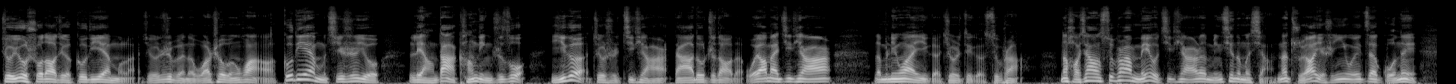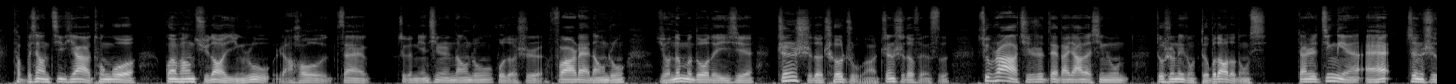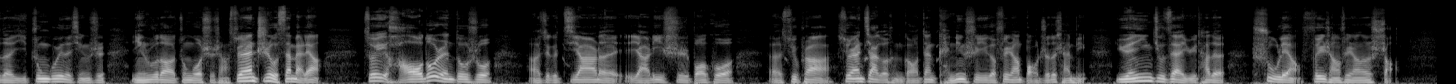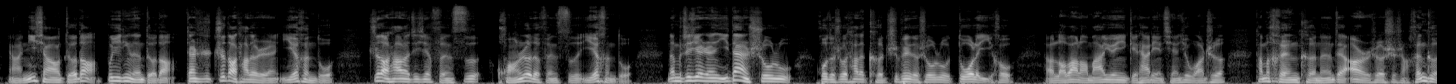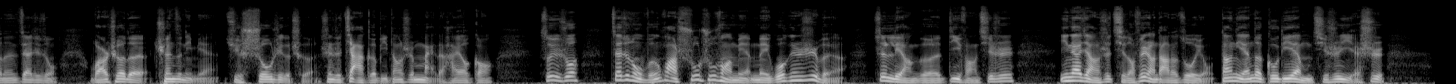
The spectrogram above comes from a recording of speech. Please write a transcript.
就又说到这个 GoDM 了，就日本的玩车文化啊。GoDM 其实有两大扛鼎之作，一个就是 GTR，大家都知道的，我要卖 GTR。那么另外一个就是这个 Supra，那好像 Supra 没有 GTR 的名气那么响，那主要也是因为在国内它不像 GTR 通过官方渠道引入，然后在这个年轻人当中或者是富二代当中有那么多的一些真实的车主啊，真实的粉丝。Supra 其实在大家的心中都是那种得不到的东西，但是今年哎正式的以中规的形式引入到中国市场，虽然只有三百辆，所以好多人都说啊这个 GR 的雅力士包括。呃，Supra 虽然价格很高，但肯定是一个非常保值的产品。原因就在于它的数量非常非常的少。啊，你想要得到不一定能得到，但是知道它的人也很多，知道它的这些粉丝狂热的粉丝也很多。那么这些人一旦收入或者说他的可支配的收入多了以后，啊，老爸老妈愿意给他点钱去玩车，他们很可能在二手车市场，很可能在这种玩车的圈子里面去收这个车，甚至价格比当时买的还要高。所以说，在这种文化输出方面，美国跟日本啊这两个地方其实应该讲是起到非常大的作用。当年的 GoDM 其实也是。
